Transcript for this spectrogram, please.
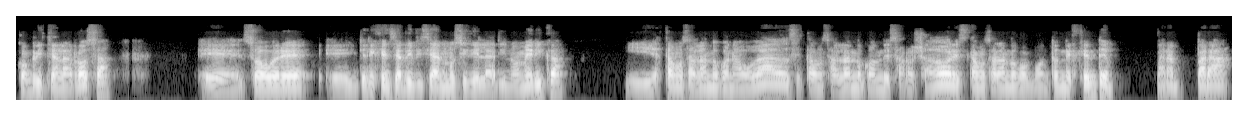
con Cristian La Rosa, eh, sobre eh, inteligencia artificial en música y Latinoamérica. Y estamos hablando con abogados, estamos hablando con desarrolladores, estamos hablando con un montón de gente para, para,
